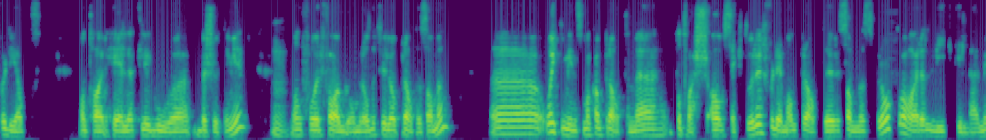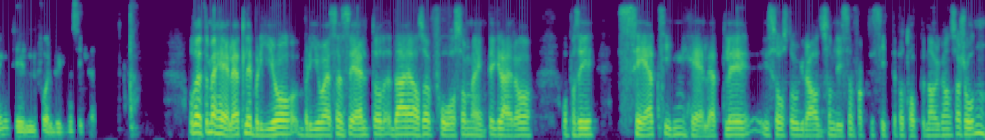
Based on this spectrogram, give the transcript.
fordi at man tar helhetlig gode beslutninger. Mm. Man får fagområder til å prate sammen. Uh, og ikke minst man kan prate med på tvers av sektorer, fordi man prater samme språk og har en lik tilnærming til forebyggende sikkerhet. Og Dette med helhetlig blir jo, blir jo essensielt. og Det er altså få som egentlig greier å, å si, se ting helhetlig i så stor grad som de som faktisk sitter på toppen av organisasjonen.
